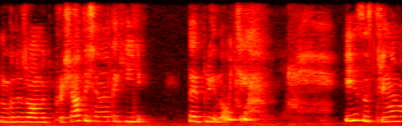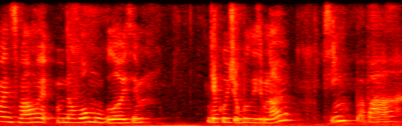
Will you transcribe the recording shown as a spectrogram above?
буду з вами прощатися на такій теплій ноті. І зустрінемось з вами в новому влозі. Дякую, що були зі мною. Всім па-па!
